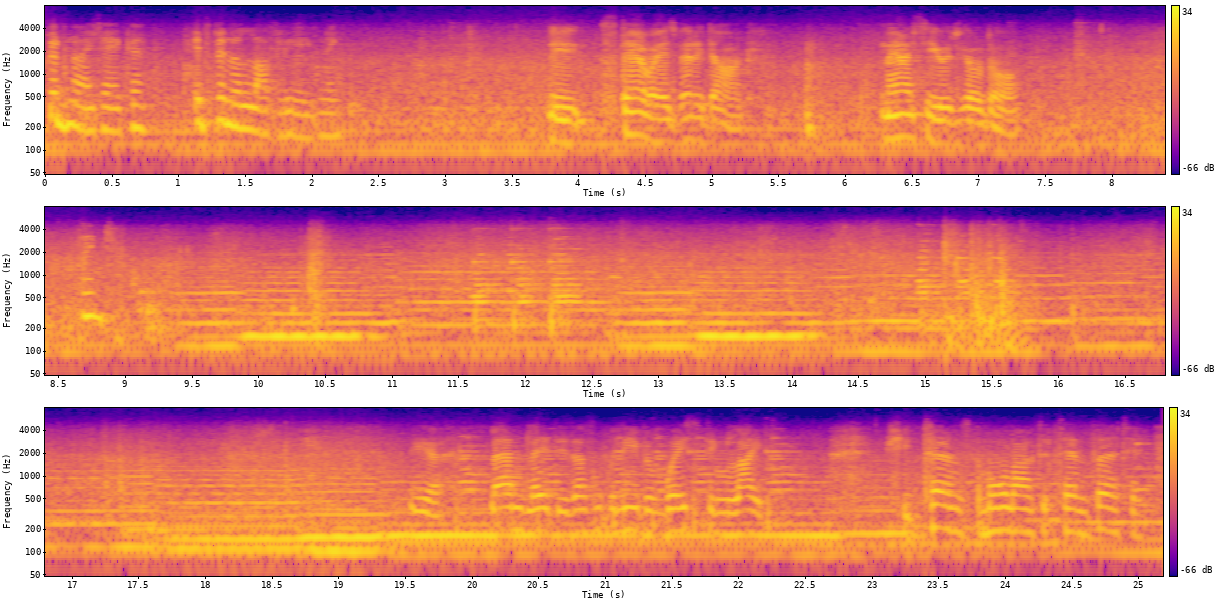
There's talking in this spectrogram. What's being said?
Good night. Good night, Acre. It's been a lovely evening. The stairway is very dark. May I see you at your door? Thank you. The uh, landlady doesn't believe in wasting light. She turns them all out at 10.30.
